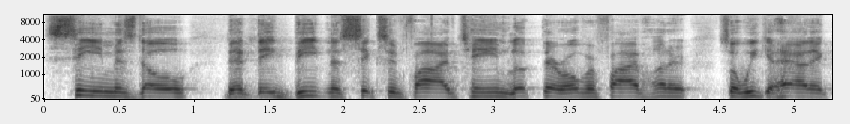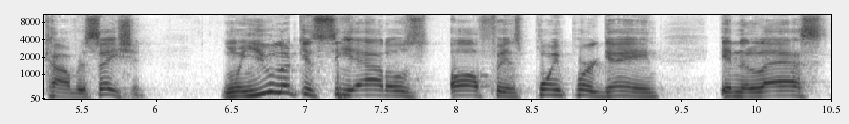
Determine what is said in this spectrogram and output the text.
seem as though that they've beaten a six and five team. Look, they're over 500, so we could have that conversation. When you look at Seattle's offense, point per game in the last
